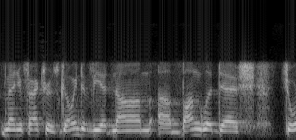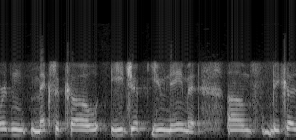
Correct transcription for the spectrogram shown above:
manufacturers going to Vietnam, um, Bangladesh, Jordan, Mexico, Egypt, you name it, um, because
